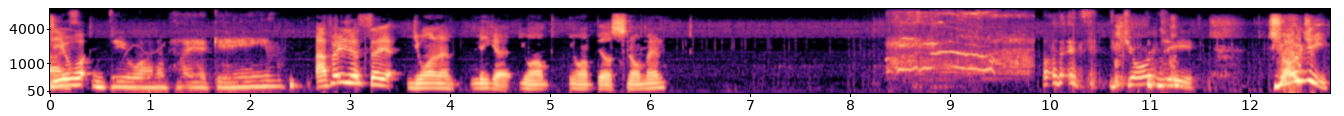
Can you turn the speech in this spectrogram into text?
Do you wa- do you want to play a game? I thought you just say you wanna make a you want you want to build a snowman? it's Georgie. Georgie!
